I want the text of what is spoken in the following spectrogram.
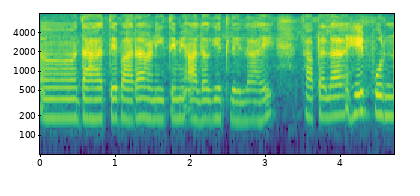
दहा ते बारा आणि इथे मी आलं घेतलेलं आहे. तर आपल्याला हे पूर्ण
